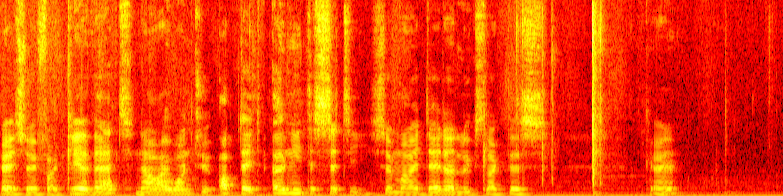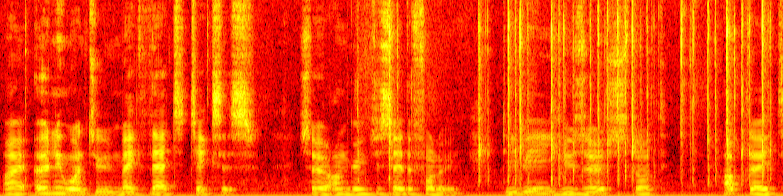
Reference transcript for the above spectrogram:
Okay, so if I clear that, now I want to update only the city. So my data looks like this. Okay. I only want to make that Texas. So I'm going to say the following. db users dot update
